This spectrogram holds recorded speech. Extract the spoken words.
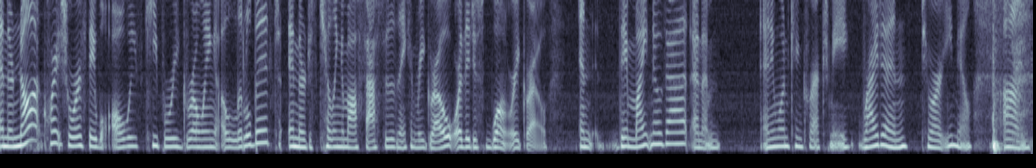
And they're not quite sure if they will always keep regrowing a little bit and they're just killing them off faster than they can regrow or they just won't regrow. And they might know that and I'm anyone can correct me right in to our email. Um,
